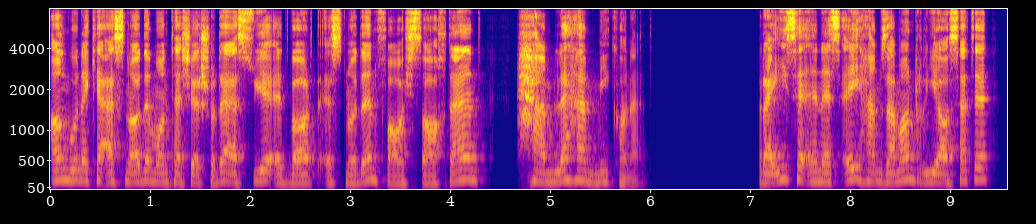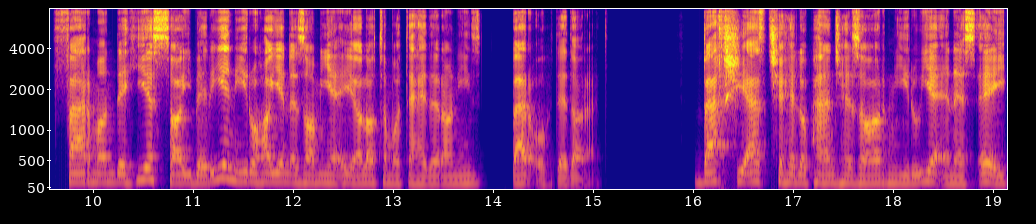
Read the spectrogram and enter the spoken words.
آنگونه که اسناد منتشر شده از سوی ادوارد اسنودن فاش ساختند حمله هم می کند. رئیس NSA همزمان ریاست فرماندهی سایبری نیروهای نظامی ایالات متحده را نیز بر عهده دارد. بخشی از 45 هزار نیروی NSA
